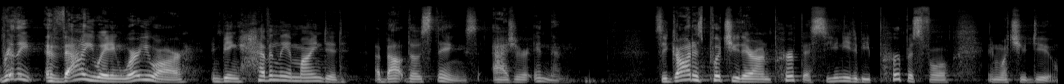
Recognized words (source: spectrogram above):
really evaluating where you are and being heavenly minded about those things as you're in them. See, God has put you there on purpose, so you need to be purposeful in what you do.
